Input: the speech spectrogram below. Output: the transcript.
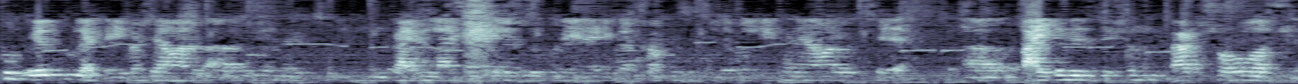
খুব হেল্পফুল একটা। এই পাশে আমার ড্রাইভিং লাইসেন্স থেকে শুরু করে কার্ড সব কিছু ছিল এবং এখানে আমার হচ্ছে বাইকের রেজিস্ট্রেশন কার্ড সহ আছে।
